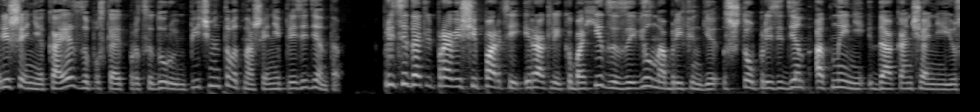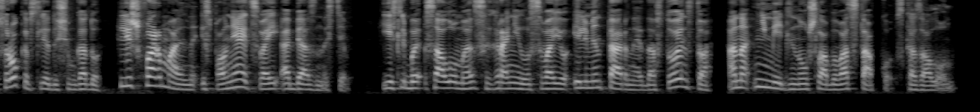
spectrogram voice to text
Решение КС запускает процедуру импичмента в отношении президента. Председатель правящей партии Ираклий Кабахидзе заявил на брифинге, что президент отныне и до окончания ее срока в следующем году лишь формально исполняет свои обязанности. Если бы Солома сохранила свое элементарное достоинство, она немедленно ушла бы в отставку, сказал он.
